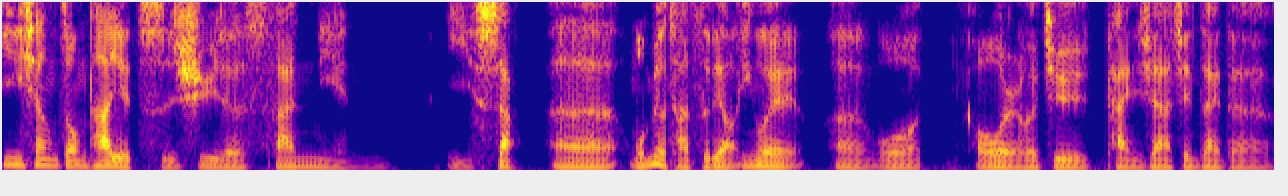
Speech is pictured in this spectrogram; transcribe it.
印象中他也持续了三年以上。呃，我没有查资料，因为呃，我偶尔会去看一下现在的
